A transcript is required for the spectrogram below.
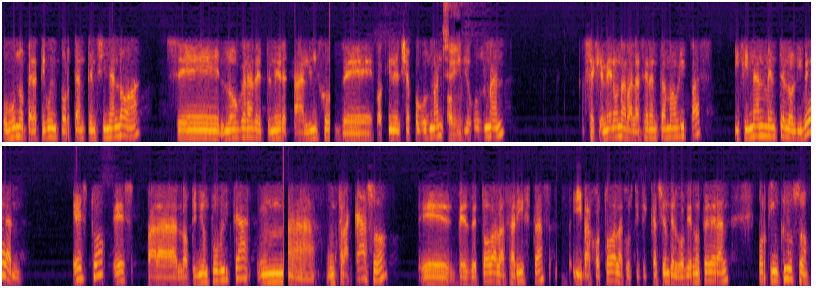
hubo un operativo importante en Sinaloa, se logra detener al hijo de Joaquín El Chapo Guzmán, Ovidio Guzmán, se genera una balacera en Tamaulipas y finalmente lo liberan. Esto es para la opinión pública un fracaso eh, desde todas las aristas y bajo toda la justificación del gobierno federal, porque incluso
